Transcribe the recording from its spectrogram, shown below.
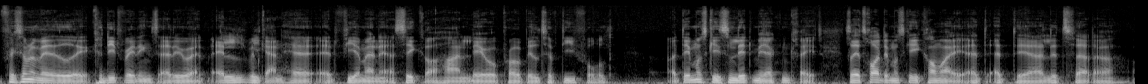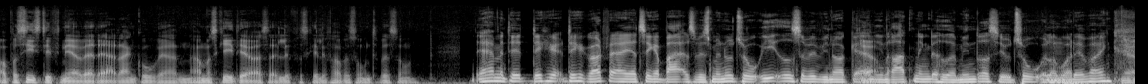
for eksempel med øh, kreditratings er det jo, at alle vil gerne have, at firmaerne er sikre og har en lav probability of default. Og det er måske sådan lidt mere konkret. Så jeg tror, at det måske kommer af, at, at det er lidt svært at, at præcis definere, hvad det er, der er en god verden. Og måske det også er lidt forskelligt fra person til person. Ja, men det, det, kan, det kan godt være. Jeg tænker bare, altså hvis man nu tog E'et, så vil vi nok gerne ja. i en retning, der hedder mindre CO2 eller mm. whatever. Ikke? Ja.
